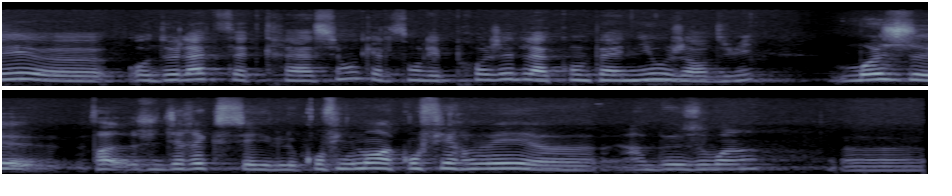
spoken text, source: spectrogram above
euh, au-delà de cette création, quels sont les projets de la compagnie aujourd'hui? Moi, je, dirais que c'est le confinement a confirmé euh, un besoin euh,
